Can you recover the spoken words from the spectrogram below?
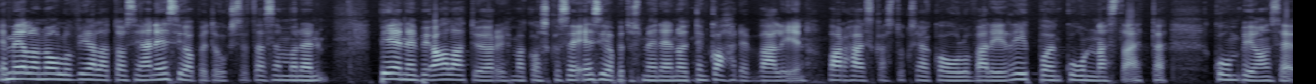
ja meillä on ollut vielä tosiaan esiopetuksesta semmoinen pienempi alatyöryhmä, koska se esiopetus menee noiden kahden väliin, varhaiskastuksen ja koulun väliin, riippuen kunnasta, että kumpi on se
